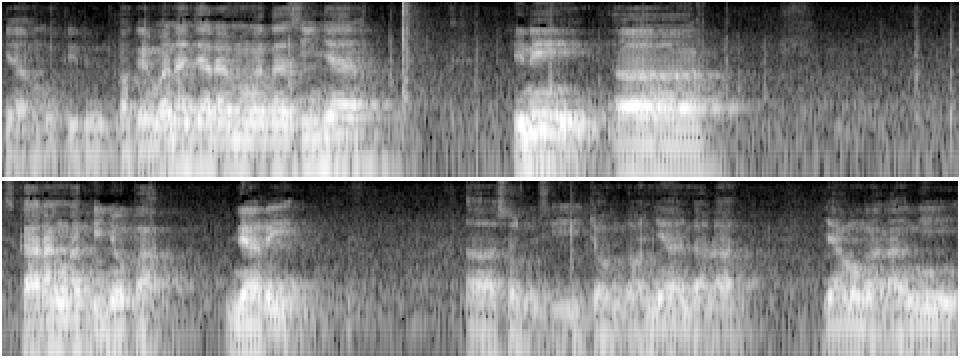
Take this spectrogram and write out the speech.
ya mood itu bagaimana cara mengatasinya? Ini eh, sekarang lagi nyoba nyari eh, solusi. Contohnya adalah yang menghalangi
